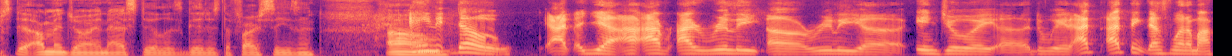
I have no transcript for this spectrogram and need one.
still I'm enjoying that. Still as good as the first season. Um, Ain't it though? I, yeah, I, I really uh really uh enjoy uh the way I I think that's one of my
